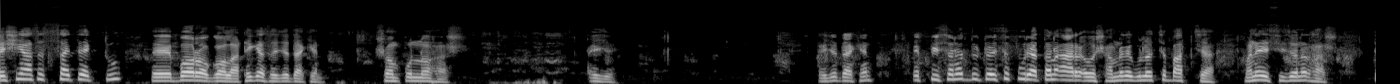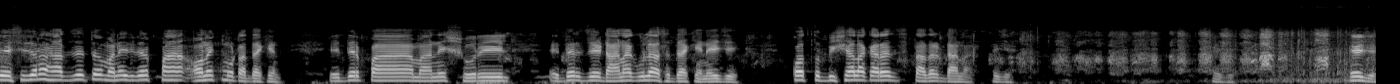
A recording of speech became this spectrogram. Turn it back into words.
দেশি হাঁসের চাইতে একটু বড় গলা, ঠিক আছে? যে দেখেন, সম্পূর্ণ হাঁস। এই যে এই যে দেখেন এই পিছনের দুটো হচ্ছে পুরাতন আর ওই সামনের এগুলো হচ্ছে বাচ্চা মানে এই সিজনের হাঁস। তো এই সিজনের হাঁস যেহেতু মানে এদের পা অনেক মোটা, দেখেন। এদের পা মানে শরীর, এদের যে ডানাগুলো আছে দেখেন, এই যে কত বিশাল আকারের তাদের ডানা, এই যে এই যে এই যে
